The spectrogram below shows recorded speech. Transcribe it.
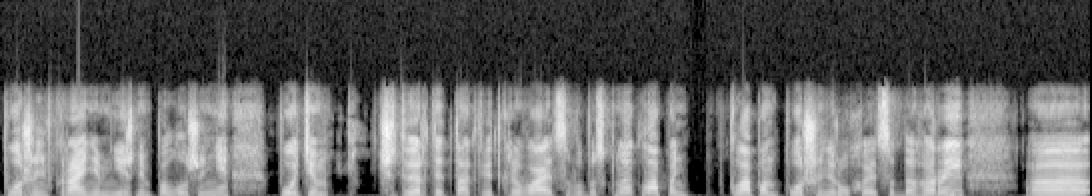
поршень в крайнім нижньому положенні. Потім четвертий такт відкривається випускний клапан. Клапан поршень рухається до гори, е,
